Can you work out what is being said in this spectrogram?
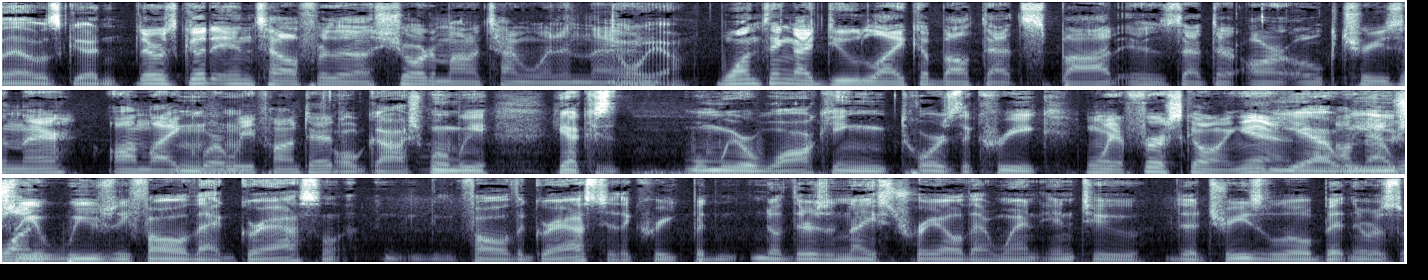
that that was good. There was good intel for the short amount of time we went in there. Oh, yeah. One thing I do like about that spot is that there are oak trees in there on like where mm-hmm. we've hunted. Oh gosh, when we yeah, because when we were walking towards the creek, When we were first going in. Yeah, we usually one- we usually follow that grass, follow the grass to the creek. But no, there's a nice trail that went into the trees a little bit. And there was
